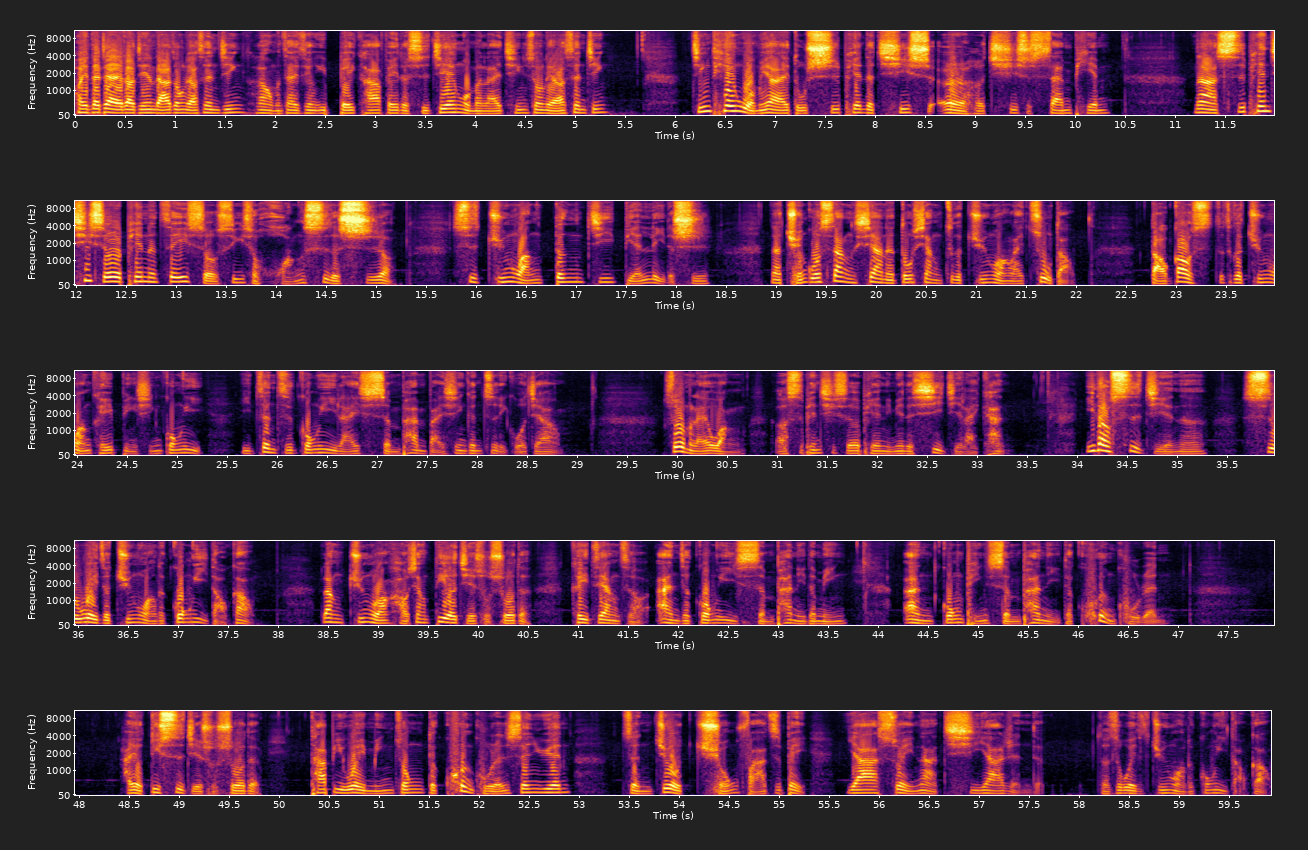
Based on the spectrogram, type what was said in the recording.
欢迎大家来到今天大中聊圣经。让我们再次用一杯咖啡的时间，我们来轻松聊聊圣经。今天我们要来读诗篇的七十二和七十三篇。那诗篇七十二篇呢？这一首是一首皇室的诗哦，是君王登基典礼的诗。那全国上下呢，都向这个君王来祝祷，祷告的这个君王可以秉行公义，以正直公义来审判百姓跟治理国家。所以，我们来往呃诗篇七十二篇里面的细节来看，一到四节呢是为着君王的公义祷告，让君王好像第二节所说的，可以这样子哦，按着公义审判你的民，按公平审判你的困苦人。还有第四节所说的，他必为民中的困苦人伸冤，拯救穷乏之辈，压碎那欺压人的。则是为了君王的公义祷告。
